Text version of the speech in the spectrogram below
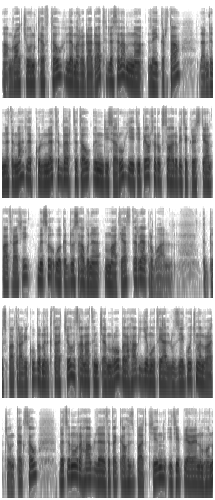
አእምሯቸውን ከፍተው ለመረዳዳት፣ ለሰላምና ለይቅርታ፣ ለአንድነትና ለእኩልነት በርትተው እንዲሰሩ የኢትዮጵያ ኦርቶዶክስ ተዋሕዶ ቤተ ክርስቲያን ፓትርያርክ ብፁዕ ወቅዱስ አቡነ ማትያስ ጥሪ አቅርበዋል። ቅዱስ ፓትርያርኩ በመልእክታቸው ሕፃናትን ጨምሮ በረሃብ እየሞቱ ያሉ ዜጎች መኖራቸውን ጠቅሰው በጽኑ ረሃብ ለተጠቃው ሕዝባችን ኢትዮጵያውያንም ሆኑ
